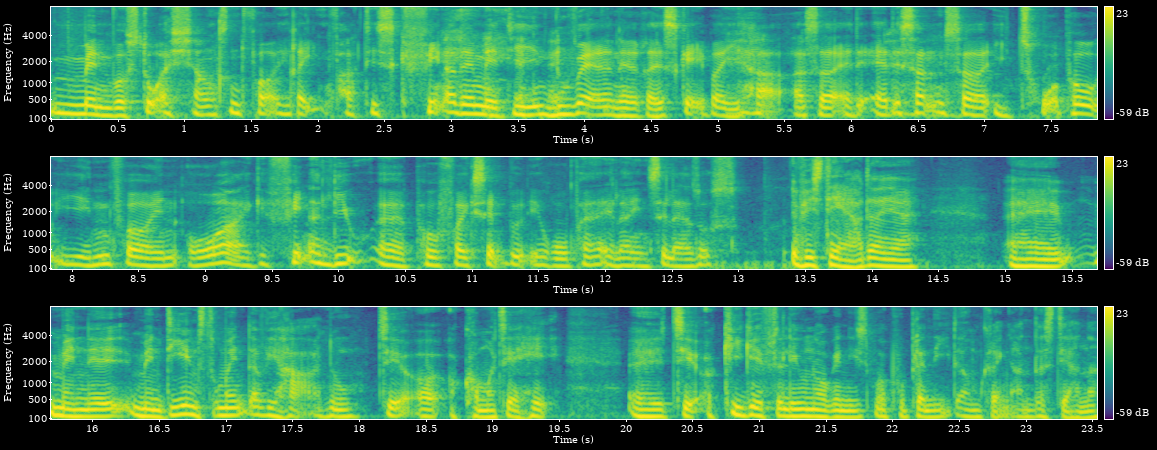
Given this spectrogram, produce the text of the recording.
Men hvor stor er chancen for, at I rent faktisk finder det med de nuværende redskaber, I har? Altså er det, er det sådan, så I tror på, at I inden for en årrække finder liv øh, på for eksempel Europa eller Enceladus? Hvis det er der, ja. Øh, men, øh, men de instrumenter, vi har nu til at, og kommer til at have, øh, til at kigge efter levende organismer på planeter omkring andre stjerner,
